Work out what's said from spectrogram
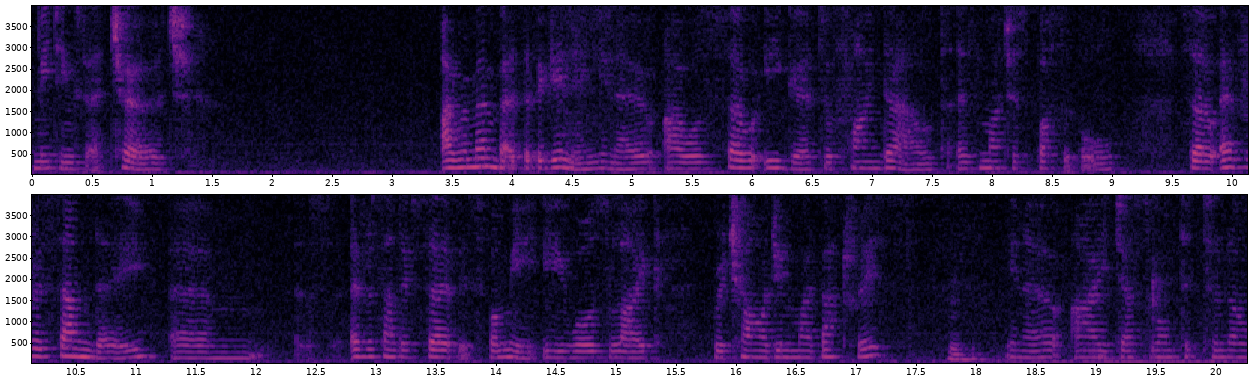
meetings at church I remember at the beginning, you know, I was so eager to find out as much as possible. So every Sunday, um, every Sunday service for me, it was like recharging my batteries. You know, I just wanted to know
